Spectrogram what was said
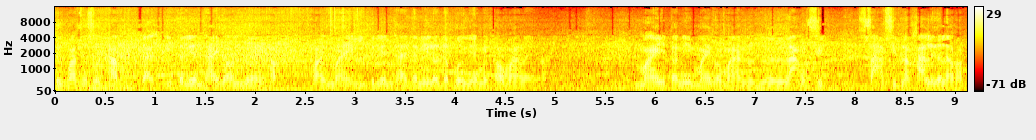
ทึกภาพสดๆครับจากอิตาเลียนไทยดอนเมืองครับไฟไหม้อิตาเลียนไทยตอนนี้รถดับเพลิงยังไม่เข้ามาเลยครับไหม้ตอนนี้ไหม้ประมาณหลังสิบสามสิบหลังคาเรือนแล้วครับ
